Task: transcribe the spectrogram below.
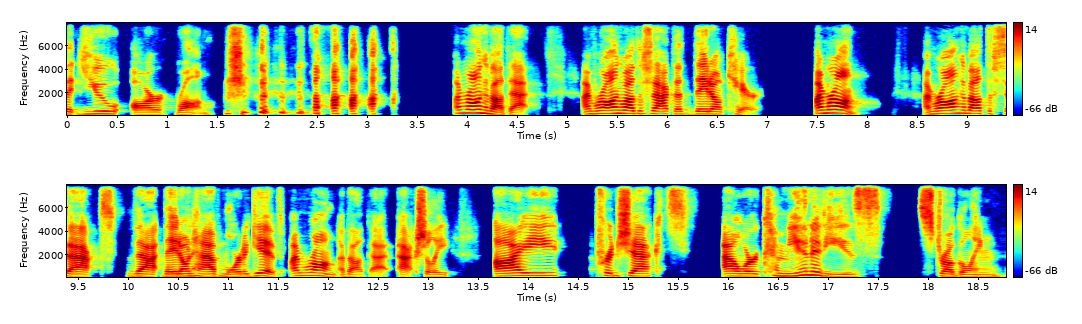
that you are wrong. I'm wrong about that. I'm wrong about the fact that they don't care. I'm wrong. I'm wrong about the fact that they don't have more to give. I'm wrong about that, actually. I project our communities struggling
